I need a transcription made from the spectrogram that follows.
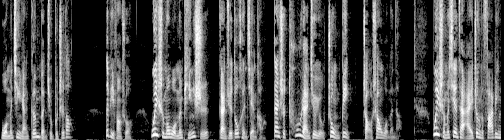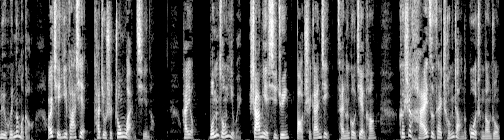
我们竟然根本就不知道。那比方说，为什么我们平时感觉都很健康，但是突然就有重病找上我们呢？为什么现在癌症的发病率会那么高，而且一发现它就是中晚期呢？还有，我们总以为杀灭细菌、保持干净才能够健康，可是孩子在成长的过程当中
